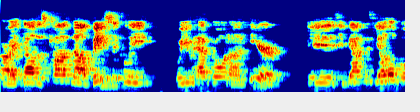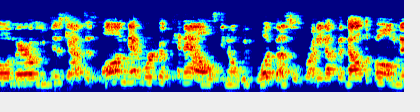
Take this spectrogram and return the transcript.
all right, now this con- now basically what you have going on here is you've got this yellow bone marrow, you've just got this long network of canals, you know, with blood vessels running up and down the bone to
